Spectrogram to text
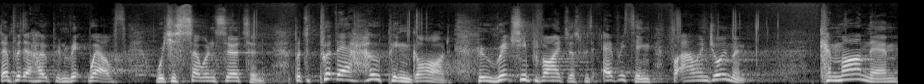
Don't put their hope in wealth, which is so uncertain, but to put their hope in God, who richly provides us with everything for our enjoyment. Command them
